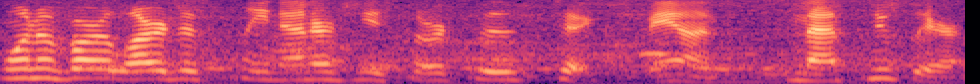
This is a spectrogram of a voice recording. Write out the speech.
one of our largest clean energy sources to expand, and that's nuclear.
